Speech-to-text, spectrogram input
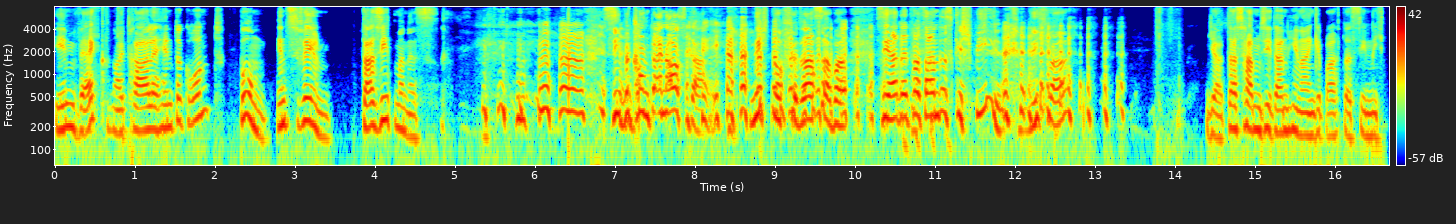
Ihm weg, neutraler Hintergrund. Bumm, ins Film. Da sieht man es. sie bekommt einen Oscar. Ja. Nicht nur für das, aber sie hat etwas anderes gespielt, nicht wahr? Ja, das haben sie dann hineingebracht, was sie nicht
